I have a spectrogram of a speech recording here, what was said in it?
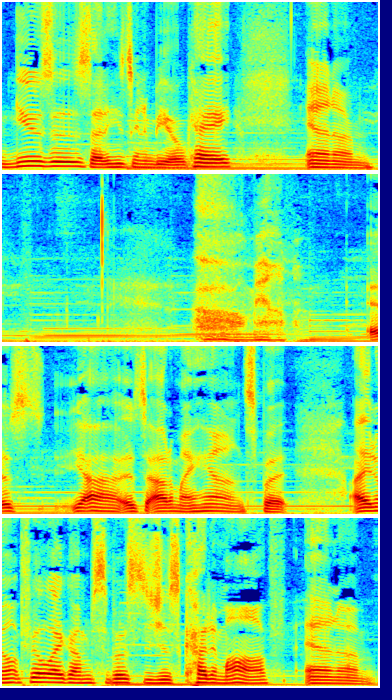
uses that, He's going to be okay. And um, oh man, it's yeah, it's out of my hands, but I don't feel like I'm supposed to just cut him off, and um,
